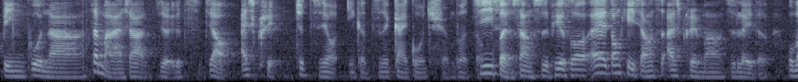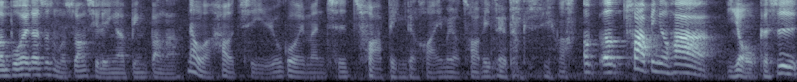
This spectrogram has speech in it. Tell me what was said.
冰棍啊，在马来西亚只有一个词叫 ice cream，就只有一个字盖过全部的基本上是，譬如说，哎，Donkey 想要吃 ice cream 吗之类的，我们不会再说什么双麒麟啊、冰棒啊。那我好奇，如果你们吃串冰的话，你们有串冰这个东西吗？呃 呃，串冰的话有，可是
